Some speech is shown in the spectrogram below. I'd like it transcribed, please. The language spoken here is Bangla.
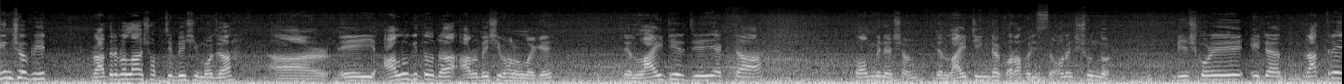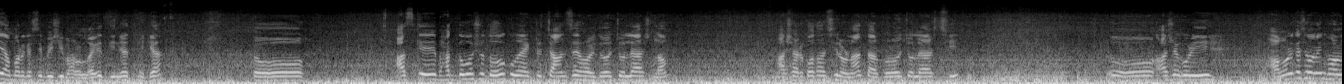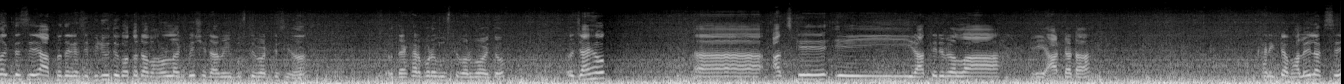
তিনশো ফিট রাতের বেলা সবচেয়ে বেশি মজা। আর এই আলোকিতটা আরও বেশি ভালো লাগে। যে লাইটের যে একটা কম্বিনেশন যে লাইটিংটা করা হয়েছে অনেক সুন্দর। বিশেষ করে এটা রাত্রেই আমার কাছে বেশি ভালো লাগে, দিনের থেকে। তো আজকে ভাগ্যবশত কোনো একটা চান্সে হয়তো চলে আসলাম। আসার কথা ছিল না, তারপরেও চলে আসছি। তো আশা করি আমার কাছে অনেক ভালো লাগতেছে, আপনাদের কাছে ভিডিওতে কতটা ভালো লাগবে সেটা আমি বুঝতে পারতেছি না। তো দেখার পরে বুঝতে পারব হয়তো। তো যাই হোক আজকে এই রাতের বেলা এই আড্ডাটা খানিকটা ভালোই লাগছে।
